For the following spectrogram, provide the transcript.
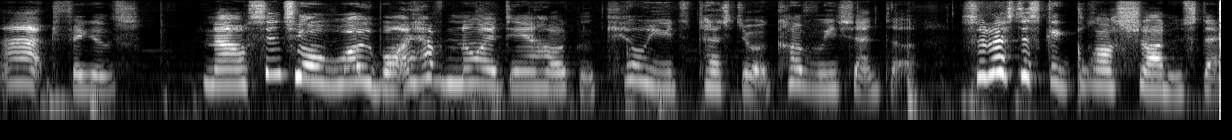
That figures. Now, since you're a robot, I have no idea how I can kill you to test your recovery center. So let's just get glass shard instead.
